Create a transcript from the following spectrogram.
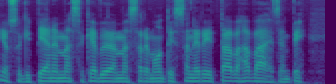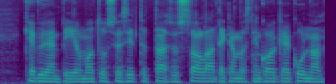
jossakin pienemmässä, kevyemmässä remontissa niin riittää vähän vähäisempi, kevyempi ilmoitus. Ja sitten taas, jos ollaan tekemässä niin oikein kunnon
